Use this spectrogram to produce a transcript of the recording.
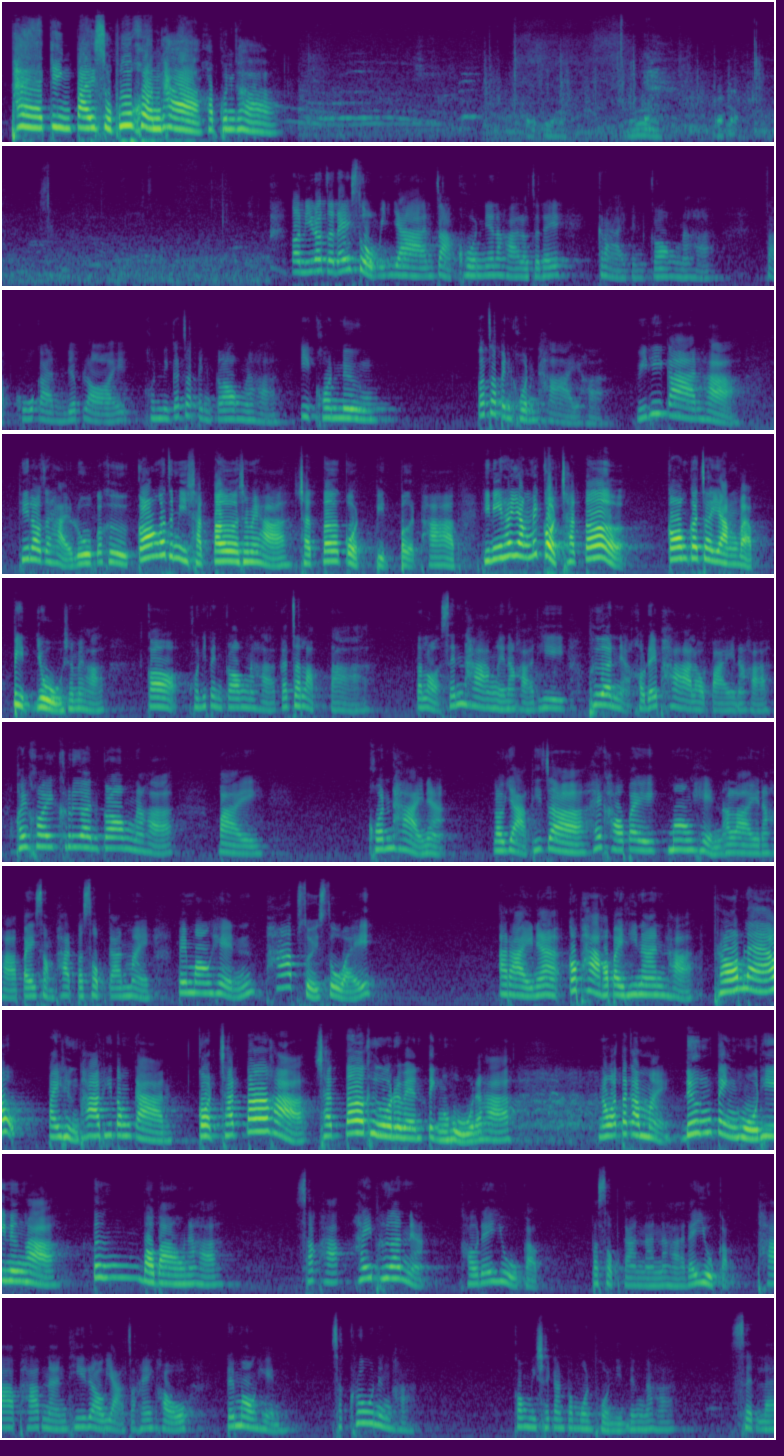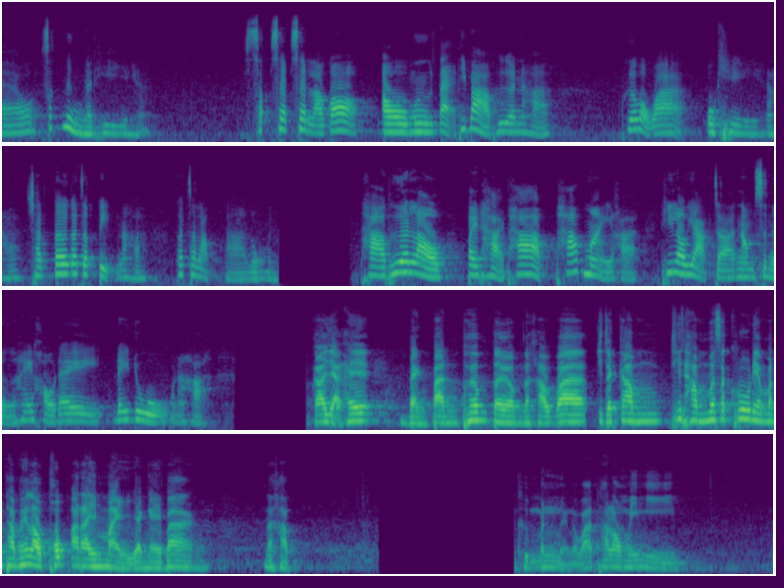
แผ่กิ่งไปสู่ผู้คนค่ะ ขอบคุณค่ะตอนนี้เราจะได้สวมวิญญาณจากคนเนี่ยนะคะ เราจะได้กลายเป็นกล้องนะคะ จับคู่กันเรียบร้อย คนหนึงก็จะเป็นกล้องนะคะ อีกคนหนึ่งก็จะเป็นคนถ่ายค่ะ วิธีการค่ะ ที่เราจะถ่ายรูปก็คือกล้องก็จะมีชัตเตอร์ใช่ไหมคะชัตเตอร์กดปิดเปิดภาพ ทีนี้ถ้ายังไม่กดชัตเตอร์กล้องก็จะยังแบบปิดอยู่ใช่ไหมคะก็คนที่เป็นกล้องนะคะ ก็จะหลับตาตลอดเส้นทางเลยนะคะ ที่เพื่อนเนี่ยเขาได้พาเราไปนะคะ ค่อยๆ เคลื่อนกล้องนะคะ ไปคนถ่ายเนี่ยเราอยากที่จะให้เขาไปมองเห็นอะไรนะคะ ไปสัมผัสประสบการณ์ใหม่ ไปมองเห็นภาพสวยๆ อะไรเนี่ย ก็พาเขาไปที่นั่นค่ะ พร้อมแล้วไปถึงภาพที่ต้องการ กดชัตเตอร์ค่ะ ชัตเตอร์คือบริเวณติ่งหูนะคะ นวัตกรรมใหม่ ดึงติ่งหูทีนึงค่ะ ตึ้งเบาๆนะคะ สักพักให้เพื่อนเนี่ยเขาได้อยู่กับประสบการณ์นั้นนะคะ ได้อยู่กับภาพภาพนั้นที่เราอยากจะให้เขาได้มองเห็นสักครู่หนึ่งค่ะ กล้องมีใช้การประมวลผลนิดนึงนะคะ เสร็จแล้วสักหนึ่งนาทีอย่างเงี้ย เสเสร็จเสร็จแล้วก็เอามือแตะที่บ่าเพื่อนนะคะ เพื่อบอกว่าโอเคนะคะ ชัตเตอร์ก็จะปิดนะคะ ก็จะหลับตาลงมันพาเพื่อนเราไปถ่ายภาพภาพใหม่ค่ะ ที่เราอยากจะนำเสนอให้เขาได้ได้ดูนะคะ ก็อยากให้แบ่งปันเพิ่มเติมนะครับ ว่ากิจกรรมที่ทำเมื่อสักครู่เนี่ยมันทำให้เราพบอะไรใหม่ยังไงบ้างนะครับ คือมันเหมือนกับว่าถ้าเราไม่มี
